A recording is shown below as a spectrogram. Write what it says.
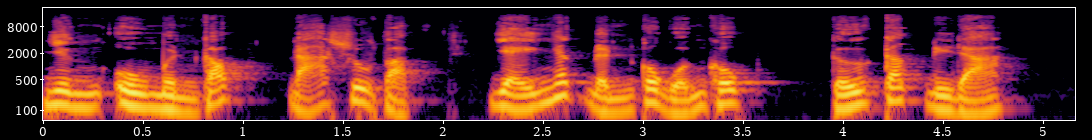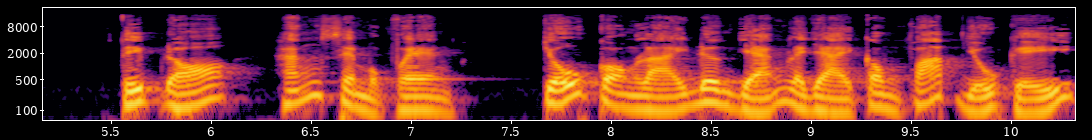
nhưng U Minh Cốc đã sưu tập, vậy nhất định có quẩn khúc, cứ cất đi đã. Tiếp đó, hắn xem một phen, chỗ còn lại đơn giản là vài công pháp vũ kỹ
